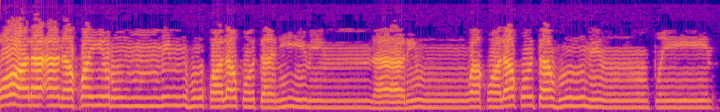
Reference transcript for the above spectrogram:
قال أنا خير منه خلقتني من نار وخلقته من طين.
